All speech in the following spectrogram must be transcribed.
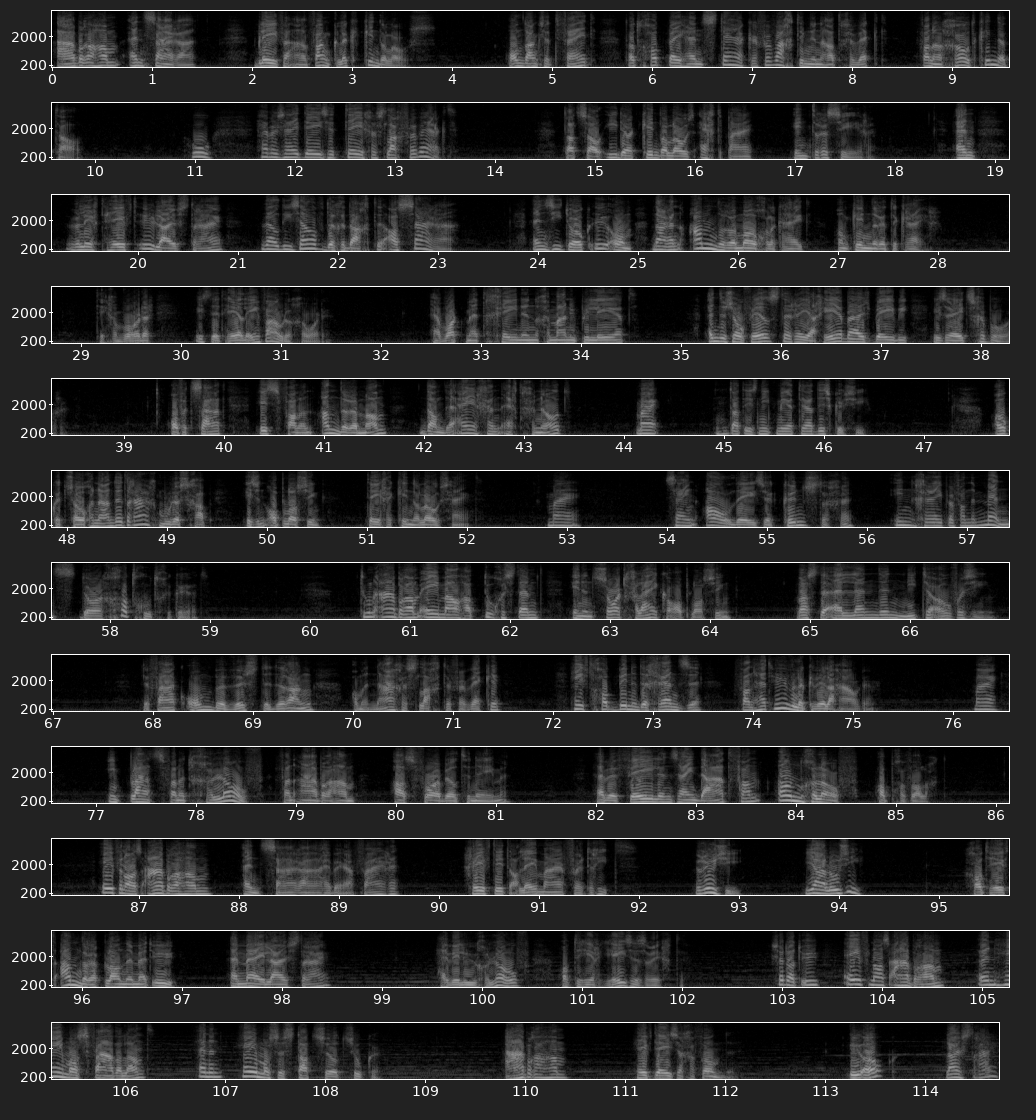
Abraham en Sarah bleven aanvankelijk kinderloos, ondanks het feit dat God bij hen sterke verwachtingen had gewekt van een groot kindertal. Hoe hebben zij deze tegenslag verwerkt? Dat zal ieder kinderloos echtpaar interesseren. En wellicht heeft u, luisteraar, wel diezelfde gedachte als Sarah. En ziet ook u om naar een andere mogelijkheid om kinderen te krijgen. Tegenwoordig is dit heel eenvoudig geworden. Er wordt met genen gemanipuleerd en de zoveelste reageerbuisbaby is reeds geboren. Of het zaad is van een andere man dan de eigen echtgenoot, maar dat is niet meer ter discussie. Ook het zogenaamde draagmoederschap is een oplossing tegen kinderloosheid. Maar zijn al deze kunstige ingrepen van de mens door God goedgekeurd? Toen Abraham eenmaal had toegestemd in een soortgelijke oplossing, was de ellende niet te overzien. De vaak onbewuste drang om een nageslacht te verwekken, heeft God binnen de grenzen van het huwelijk willen houden. Maar in plaats van het geloof van Abraham als voorbeeld te nemen, hebben velen zijn daad van ongeloof opgevolgd. Evenals Abraham en Sarah hebben ervaren, geeft dit alleen maar verdriet, ruzie, jaloezie. God heeft andere plannen met u en mij, luisteraar. Hij wil uw geloof op de Heer Jezus richten, zodat u, evenals Abraham, een hemels vaderland en een hemelse stad zult zoeken. Abraham heeft deze gevonden. U ook, luisteraar?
